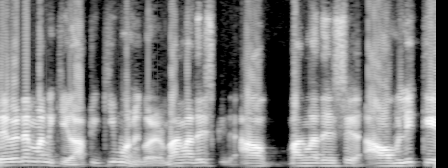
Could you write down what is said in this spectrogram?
দেবে না মানে কি? আপনি কি মনে করেন? বাংলাদেশ বাংলাদেশে আওয়ামী লীগকে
